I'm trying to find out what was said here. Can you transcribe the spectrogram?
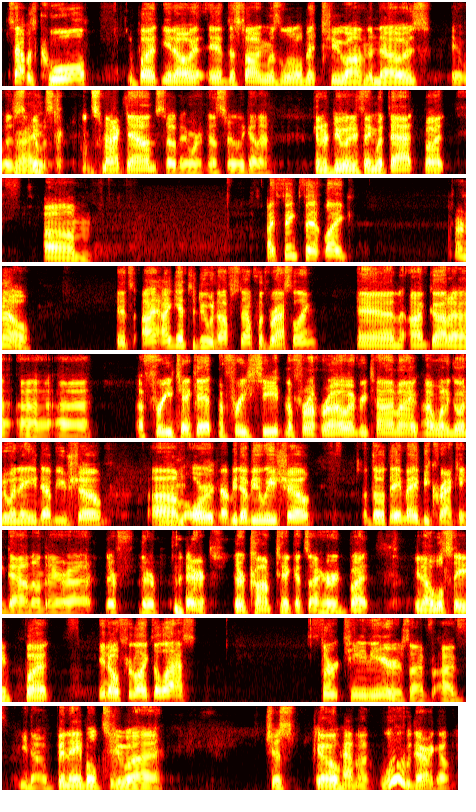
so that was cool but you know it, it, the song was a little bit too on the nose. It was Right. it was smackdown so they weren't necessarily gonna gonna do anything with that but um i think that like i don't know. It's i, I get to do enough stuff with wrestling and i've got a a, a a free ticket a free seat in the front row every time i, I want to go to an aew show um, or a wwe show though they may be cracking down on their uh, their their their their comp tickets i heard but you know we'll see but you know for like the last 13 years I've I've you know been able to uh just go have a woo there I go.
